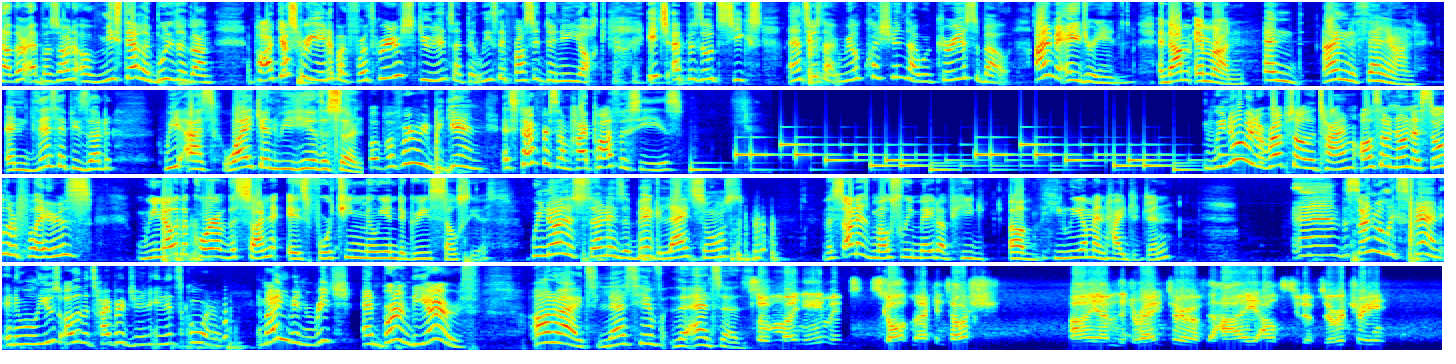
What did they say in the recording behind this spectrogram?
another episode of Mystère et Boule de Gomme, a podcast created by fourth grader students at the Lycée Français de New York. Each episode seeks answers that real questions that we're curious about. I'm Adrian. And I'm Imran. And I'm Nathaniel. And this episode, we ask why can we hear the sun? But before we begin, it's time for some hypotheses. We know it erupts all the time, also known as solar flares. We know the core of the sun is 14 million degrees Celsius. We know the sun is a big light source. The sun is mostly made of, he- of helium and hydrogen. And the sun will expand and it will use all of its hydrogen in its core. It might even reach and burn the earth. All right, let's hear the answers. So my name is Scott McIntosh. I am the director of the High Altitude Observatory,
